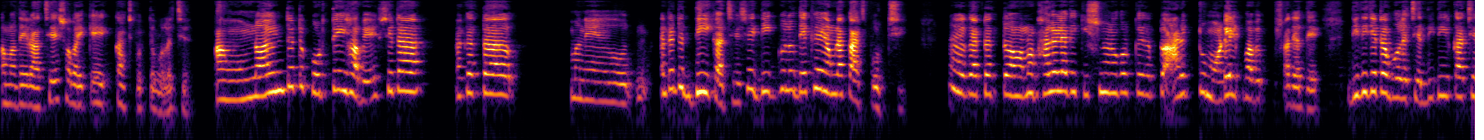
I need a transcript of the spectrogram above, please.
আমাদের আছে সবাইকে কাজ করতে বলেছে। আর উন্নয়নটা তো একটু করতেই হবে সেটা এক একটা মানে একটা একটা দিক আছে। সেই দিকগুলো দেখেই আমরা কাজ করছি। হ্যাঁ, একটা একটা আমার ভালো লাগে কৃষ্ণনগরকে একটু আরেকটু মডেল ভাবে সাজাতে। দিদি যেটা বলেছে দিদির কাছে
